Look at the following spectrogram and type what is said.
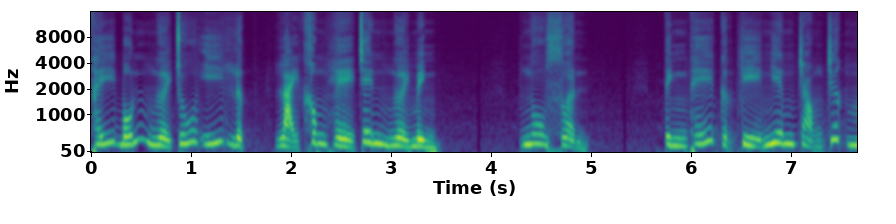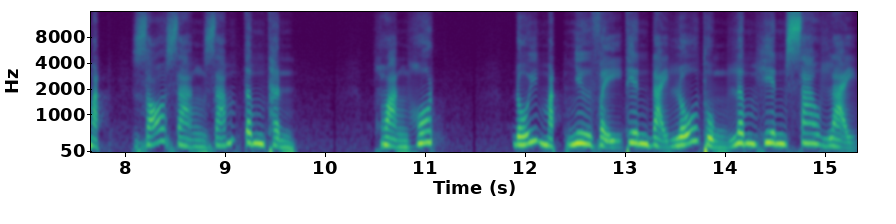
Thấy bốn người chú ý lực lại không hề trên người mình. Ngu xuẩn. Tình thế cực kỳ nghiêm trọng trước mặt rõ ràng dám tâm thần hoàng hốt. Đối mặt như vậy thiên đại lỗ thủng lâm hiên sao lại,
